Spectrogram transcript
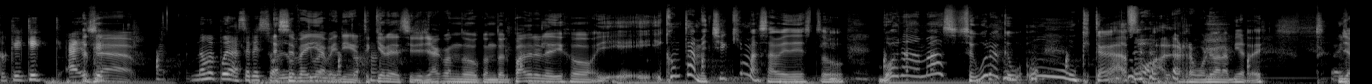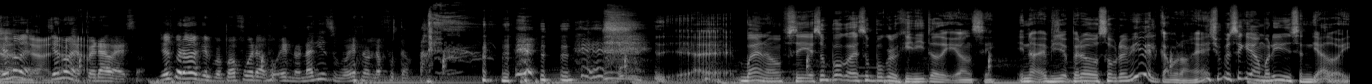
o sea, no me pueden hacer eso. Se veía venir, te quiero decir, ya cuando, cuando el padre le dijo, y, y, contame, che, ¿quién más sabe de esto? ¿Vos nada más? ¿Segura que... Uh, qué cagada! La revolvió a la mierda. ¿Eh? yo no, yo no esperaba eso. Yo esperaba que el papá fuera bueno. Nadie es bueno, la puta madre. bueno, sí, es un poco, es un poco el girito de guion, sí. pero sobrevive el cabrón, ¿eh? Yo pensé que iba a morir incendiado ahí.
